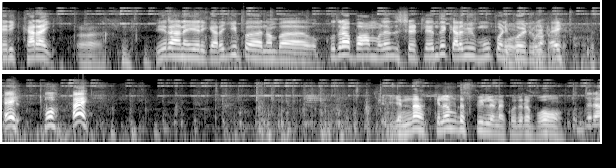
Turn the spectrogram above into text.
ஏரி கரை. வீராண ஏரி கரைக்கு இப்போ நம்ம குதிரை பாம்புலேருந்து ஸ்டேட்லேருந்து கிளம்பி மூவ் பண்ணி போயிட்டு இருக்கோம். ஏய் ஏய் மூ ஏய் என்ன கிலோமீட்டர் ஸ்பீட்ல நான் குதிரை போவோம் குதிரை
